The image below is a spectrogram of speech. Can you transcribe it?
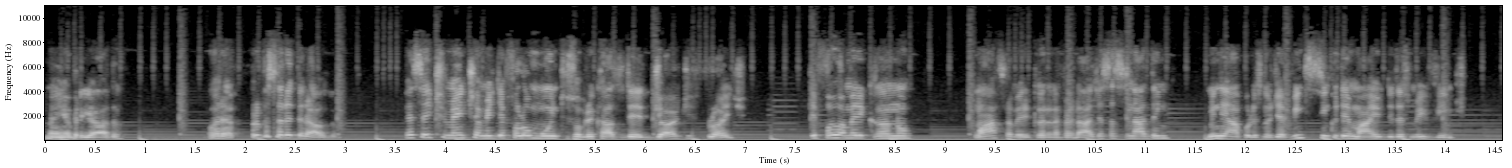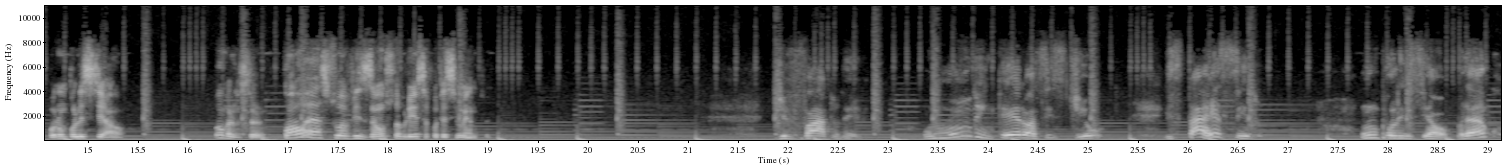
Bem, obrigado. Agora, professor Ederaldo, recentemente a mídia falou muito sobre o caso de George Floyd, que foi um americano, um afro-americano, na verdade, assassinado em Minneapolis no dia 25 de maio de 2020 por um policial. Bom, professor, qual é a sua visão sobre esse acontecimento? De fato, David, o mundo inteiro assistiu estarrecido. Um policial branco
